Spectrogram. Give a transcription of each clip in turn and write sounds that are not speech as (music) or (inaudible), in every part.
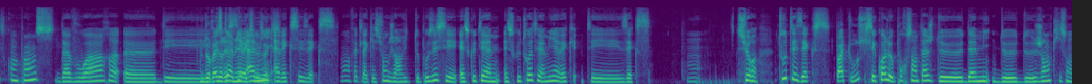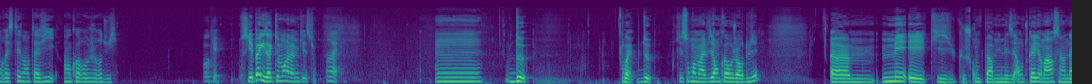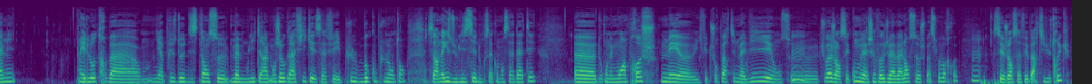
Qu'est-ce qu'on pense d'avoir euh, des De rester ami avec ses ex. avec ses ex Moi, en fait, la question que j'ai envie de te poser, c'est est-ce que, ami- est-ce que toi, t'es ami avec tes ex? Sur tous tes ex, Pas tous. c'est quoi le pourcentage de, d'amis, de, de gens qui sont restés dans ta vie encore aujourd'hui? Ok. Ce qui n'est pas exactement la même question. Ouais. Hum, deux. Ouais, deux. Qui sont dans ma vie encore aujourd'hui. Euh, mais, et qui, que je compte parmi mes. En tout cas, il y en a un, c'est un ami. Et l'autre, bah, il y a plus de distance, euh, même littéralement géographique, et ça fait plus, beaucoup plus longtemps. C'est un ex du lycée, donc ça commence à dater. Euh, donc on est moins proches, mais euh, il fait toujours partie de ma vie et on se, tu vois, genre c'est con, mais à chaque fois que je vais à Valence, je passe le voir quoi. Mm. C'est genre ça fait partie du truc.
